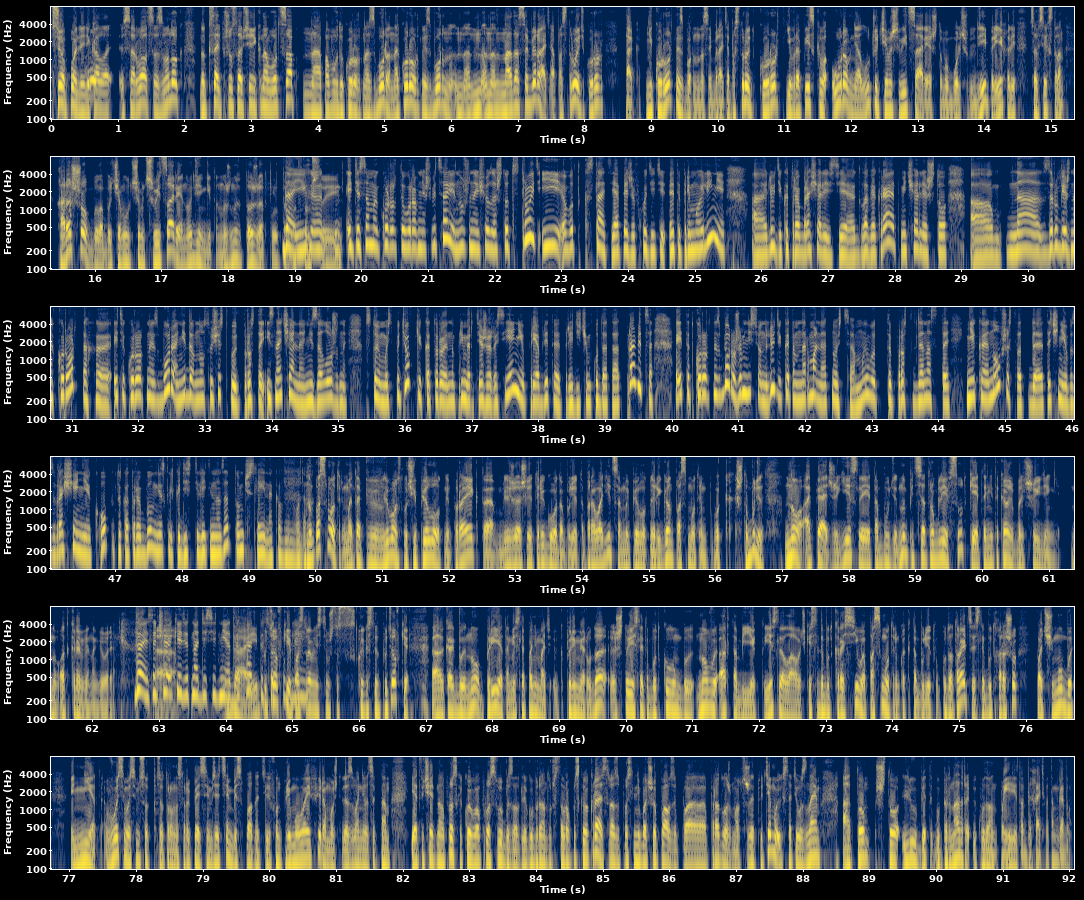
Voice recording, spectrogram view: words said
Все, поняли, Николай, сорвался звонок. Но, кстати, пришло сообщение к нам в WhatsApp на, по поводу курортного сбора. На курортный сбор на, на, на, надо собирать, а построить курорт... Так, не курортный сбор надо собирать, а построить курорт европейского уровня лучше, чем Швейцария, чтобы больше людей приехали со всех стран. Хорошо было бы, чем лучше, чем Швейцария, но деньги-то нужны тоже откуда-то. Да, вот, их, числе... Э, эти самые курорты уровня Швейцарии нужно еще за что-то строить. И вот, кстати, опять же, в ходе этой прямой линии а, люди, которые обращались э, к главе края, отмечали, что а, на зарубежных курортах э, эти курортные сборы, они давно существуют. Просто изначально они заложены в стоимость путевки, которую, например, те же россияне приобретают, прежде чем куда-то отправиться. Этот курортный сбор уже внесен. Люди к этому нормально относятся. А мы вот э, просто для нас это некое новшество, точнее, возвращение к опыту, который был несколько десятилетий назад, в том числе и на Ковных водах. Ну, посмотрим. Это в любом случае пилотный проект. В ближайшие три года будет это проводиться. Мы пилотный регион посмотрим, что будет. Но, опять же, если это будет, ну, 50 рублей в сутки, сутки это не такие уж большие деньги. Ну, откровенно говоря. Да, если человек едет на 10 дней отдыхать, Да, и путевки рублей. по сравнению с тем, что сколько стоят путевки, а, как бы, но при этом, если понимать, к примеру, да, что если это будут клумбы, новые арт-объекты, если лавочки, если это будет красиво, посмотрим, как это будет, куда тратиться, если будет хорошо, почему бы нет. 8 800 500 ровно 45 77, бесплатный телефон прямого эфира, можете дозваниваться к нам и отвечать на вопрос, какой вопрос вы бы задали для губернатора Ставропольского края. Сразу после небольшой паузы продолжим обсуждать эту тему и, кстати, узнаем о том, что любит губернатор и куда он поедет отдыхать в этом году.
